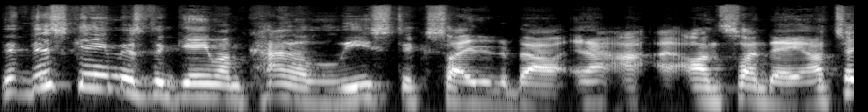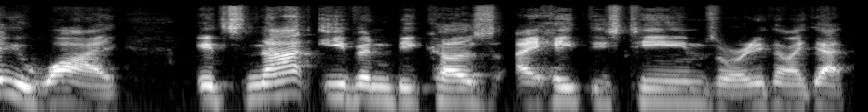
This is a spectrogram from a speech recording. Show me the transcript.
th- this game is the game I'm kind of least excited about, and I, I, on Sunday. And I'll tell you why. It's not even because I hate these teams or anything like that.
